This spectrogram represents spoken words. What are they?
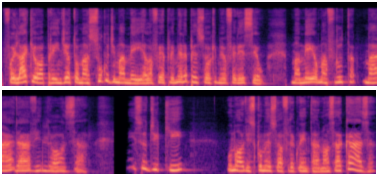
Foi lá que eu aprendi a tomar suco de mamei. Ela foi a primeira pessoa que me ofereceu. Mamei é uma fruta maravilhosa. Isso de que o Maurício começou a frequentar a nossa casa.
